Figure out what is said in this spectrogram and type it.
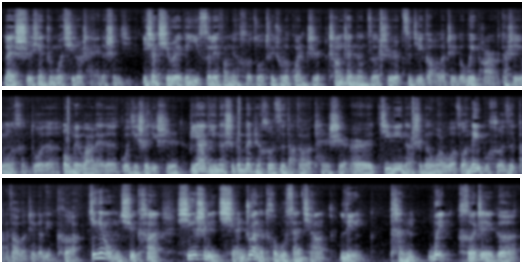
来实现中国汽车产业的升级。你像奇瑞跟以色列方面合作推出了观致，长城呢则是自己搞了这个魏牌，但是也用了很多的欧美挖来的国际设计师。比亚迪呢是跟奔驰合资打造了腾势，而吉利呢是跟沃尔沃做内部合资打造了这个领克。今天我们去看新势力前传的头部三强，领、腾、蔚和这个。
